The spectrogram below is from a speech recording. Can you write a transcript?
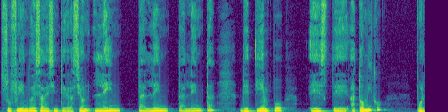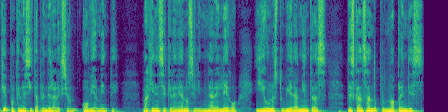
sufriendo esa desintegración lenta, lenta, lenta de tiempo este, atómico. ¿Por qué? Porque necesita aprender la lección, obviamente. Imagínense que la vida nos eliminara el ego y uno estuviera mientras descansando, pues no aprendes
